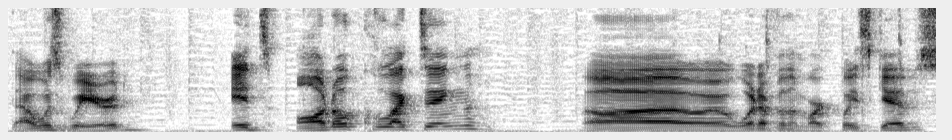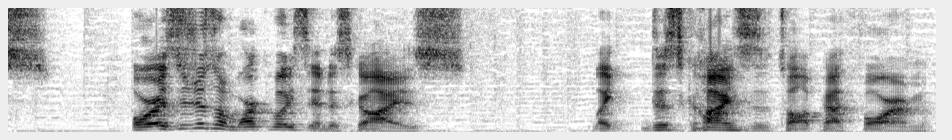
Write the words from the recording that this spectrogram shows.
That was weird. It's auto-collecting, uh, whatever the marketplace gives. Or is it just a marketplace in disguise? Like, disguise is a top path farm.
